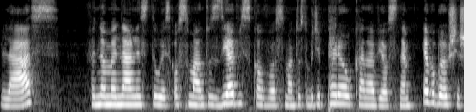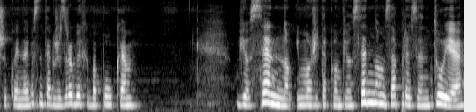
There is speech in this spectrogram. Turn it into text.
las. Fenomenalny tyłu jest Osmantus, zjawiskowy Osmantus, to będzie perełka na wiosnę. Ja w ogóle już się szykuję na wiosnę, także zrobię chyba półkę wiosenną i może taką wiosenną zaprezentuję.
